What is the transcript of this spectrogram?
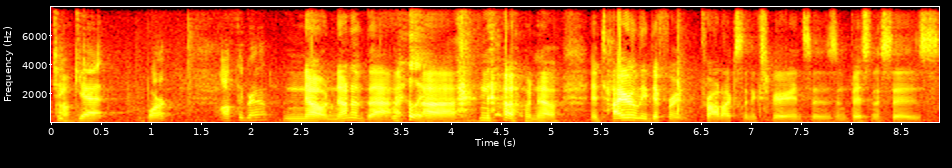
to oh. get Bark off the ground? No, none of that. Really? Uh, no, no. Entirely different products and experiences and businesses.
